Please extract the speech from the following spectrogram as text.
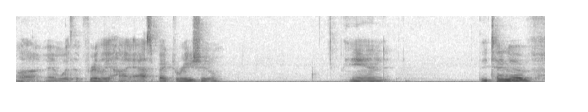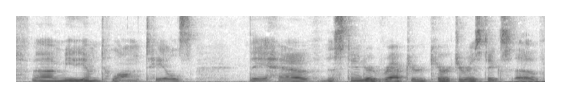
uh, and with a fairly high aspect ratio. And they tend to have uh, medium to long tails. They have the standard raptor characteristics of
